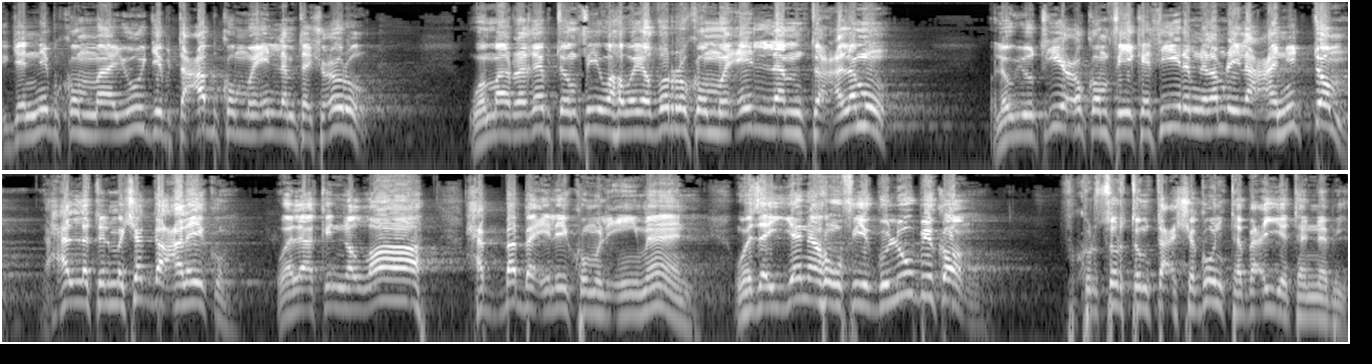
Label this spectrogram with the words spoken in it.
يجنبكم ما يوجب تعبكم وإن لم تشعروا. وما رغبتم فيه وهو يضركم وإن لم تعلموا. ولو يطيعكم في كثير من الأمر لعنتم لحلت المشقة عليكم. ولكن الله حبب إليكم الإيمان وزينه في قلوبكم. فصرتم تعشقون تبعية النبي.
